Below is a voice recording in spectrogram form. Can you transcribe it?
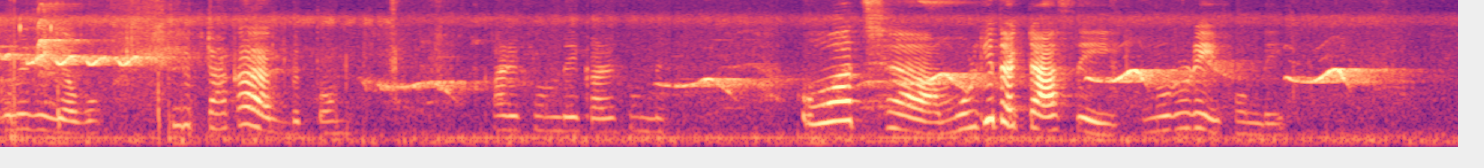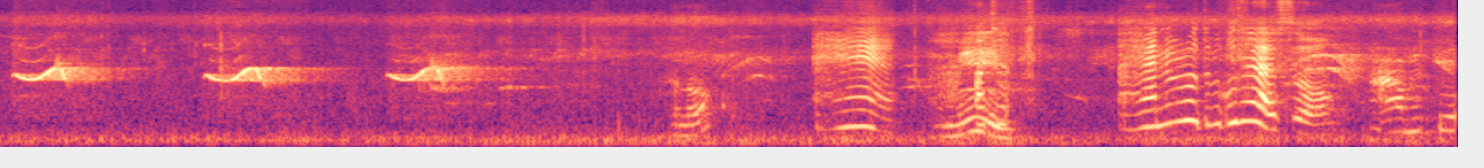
কলেজে যাব। কিন্তু টাকা লাগবে তো। কারে ফোন দেই কারে ফোন দেই ও আচ্ছা মুরগি তো একটা আছেই। নুরুরেই ফোন দেই হ্যালো হ্যাঁ। আচ্ছা। হ্যাঁ নুরু তুমি কোথায় আছো? আমি তো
